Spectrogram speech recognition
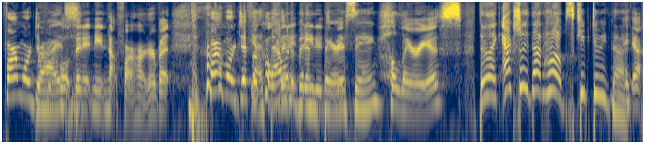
far more difficult Right. than it needed. Not far harder, but far more difficult that would have been to be. embarrassing. Hilarious. They're like, actually, that helps. Keep doing that. Yeah.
